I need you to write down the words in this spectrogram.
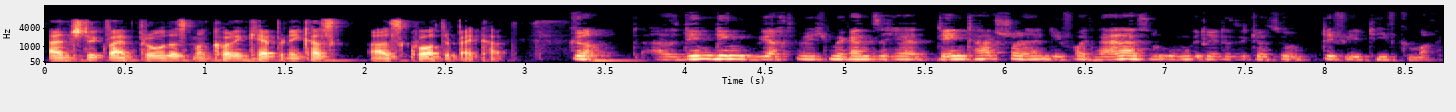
ein Stück weit froh, dass man Colin Kaepernick als, als Quarterback hat. Genau, also den Ding, bin ich mir ganz sicher, den Touchdown hätten die 49ers in umgedrehter Situation definitiv gemacht.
